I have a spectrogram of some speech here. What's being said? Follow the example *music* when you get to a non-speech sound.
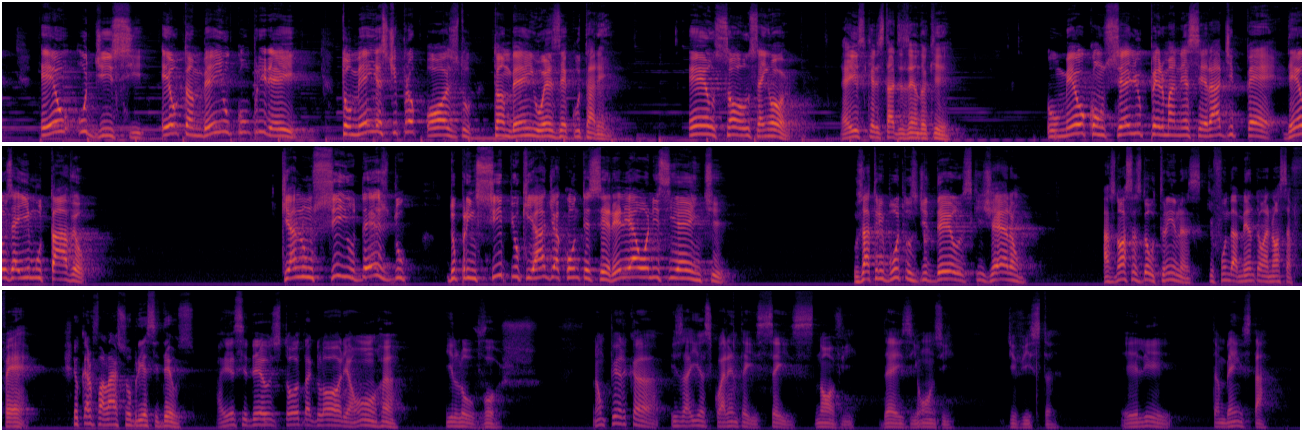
eu o disse, eu também o cumprirei. Tomei este propósito, também o executarei. Eu sou o Senhor. É isso que ele está dizendo aqui. O meu conselho permanecerá de pé. Deus é imutável. Que anuncio desde o do princípio que há de acontecer. Ele é onisciente os atributos de Deus que geram as nossas doutrinas, que fundamentam a nossa fé. Eu quero falar sobre esse Deus. A esse Deus toda glória, honra e louvor. Não perca Isaías 46, 9, 10 e 11 de vista. Ele também está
